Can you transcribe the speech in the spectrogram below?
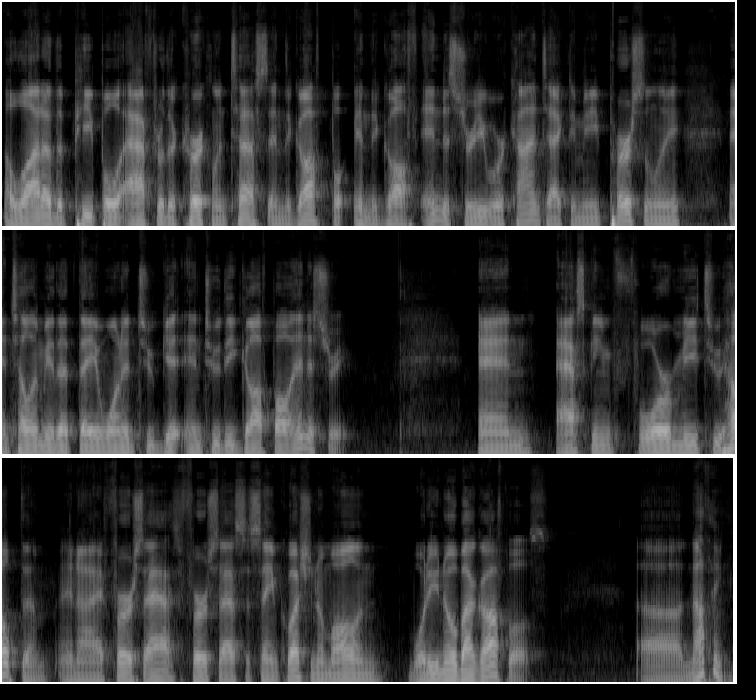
a lot of the people after the Kirkland test in the golf in the golf industry were contacting me personally and telling me that they wanted to get into the golf ball industry and asking for me to help them. And I first asked first asked the same question to them all and what do you know about golf balls? Uh, nothing.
